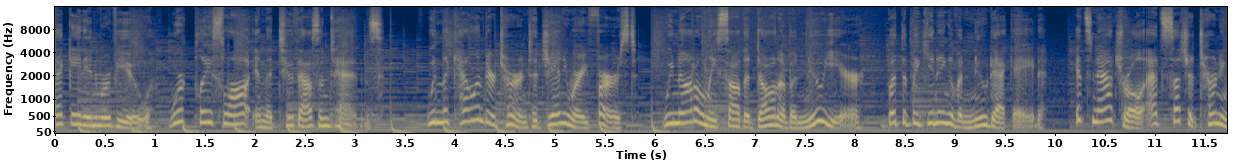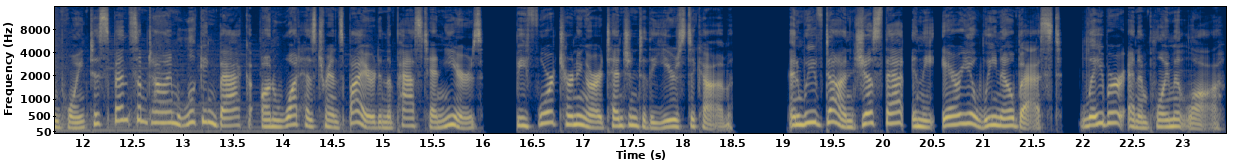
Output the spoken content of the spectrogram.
decade in review workplace law in the 2010s. When the calendar turned to January 1st, we not only saw the dawn of a new year, but the beginning of a new decade. It's natural at such a turning point to spend some time looking back on what has transpired in the past 10 years before turning our attention to the years to come. And we've done just that in the area we know best labor and employment law.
